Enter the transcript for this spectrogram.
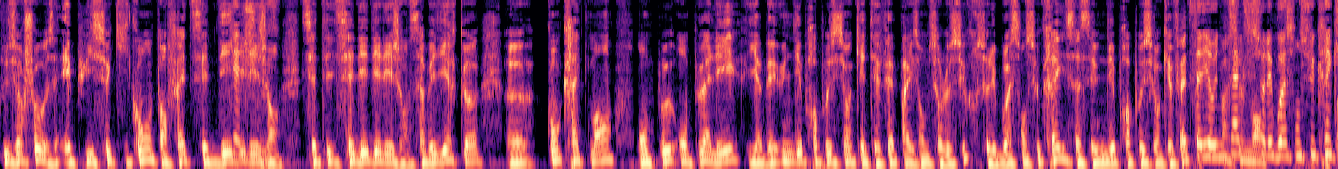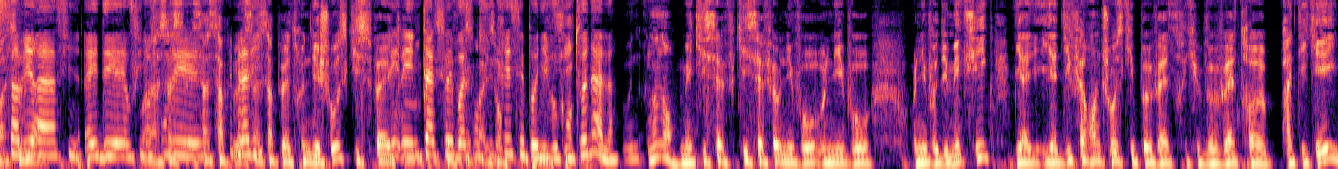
plusieurs choses. Et puis ce qui compte en fait, c'est d'aider les gens. C'est d'aider les gens. Ça veut dire que euh, concrètement, on peut on peut aller. Il y avait une des propositions qui était faite par exemple sur le sucre, sur les boissons sucrées. Ça c'est une des propositions qui est faite. C'est-à-dire une taxe sur les boissons sucrées qui servirait à, aider au financement voilà, ça, des ça, ça, peut, ça, ça, peut être une des choses qui se fait. Mais, qui, mais une taxe sur les boissons sucrées, c'est pas au niveau cantonal. Non non, mais qui s'est qui s'est fait au niveau au niveau au niveau du Mexique. Il y a il y a différentes choses qui peuvent être qui peuvent être euh, pratiquées.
